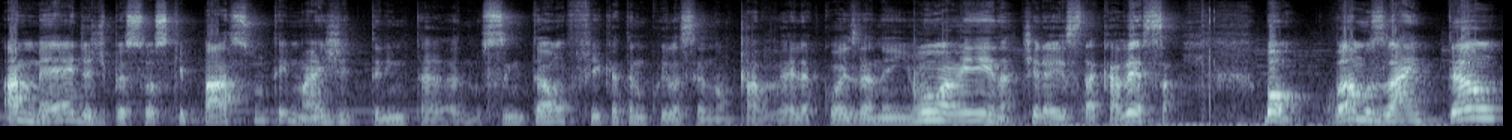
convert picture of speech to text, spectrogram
a média de pessoas que passam tem mais de 30 anos. Então fica tranquila, você não tá velha coisa nenhuma, menina. Tira isso da cabeça. Bom, vamos lá então.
